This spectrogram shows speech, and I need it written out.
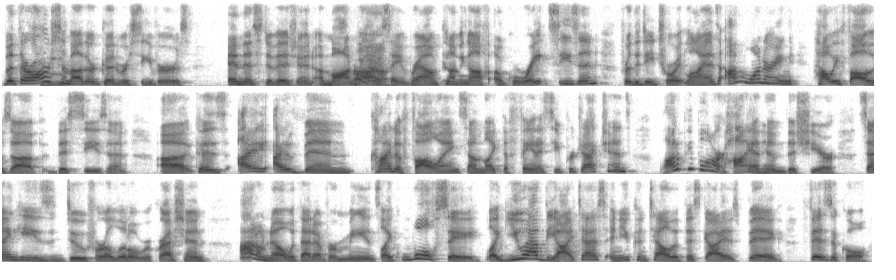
But there are mm-hmm. some other good receivers in this division. Amon oh, yeah. St. Brown coming off a great season for the Detroit Lions. I'm wondering how he follows up this season. Because uh, I I've been kind of following some like the fantasy projections. A lot of people aren't high on him this year, saying he's due for a little regression. I don't know what that ever means. Like, we'll see. Like, you have the eye test and you can tell that this guy is big, physical.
